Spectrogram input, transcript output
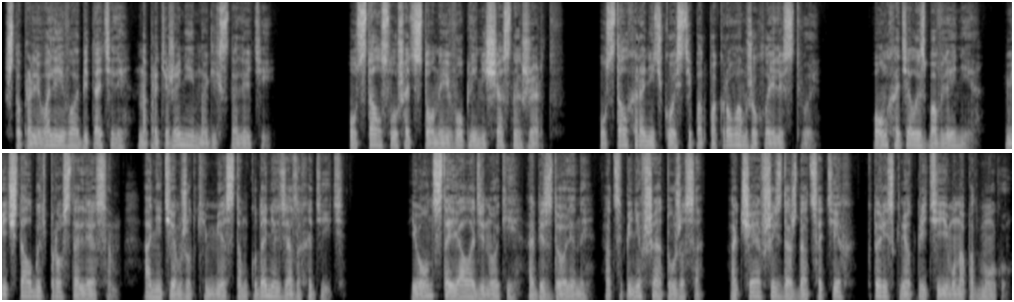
что проливали его обитатели на протяжении многих столетий. Устал слушать стоны и вопли несчастных жертв. Устал хоронить кости под покровом жухлой листвы. Он хотел избавления, мечтал быть просто лесом, а не тем жутким местом, куда нельзя заходить. И он стоял одинокий, обездоленный, оцепеневший от ужаса, отчаявшись дождаться тех, кто рискнет прийти ему на подмогу.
